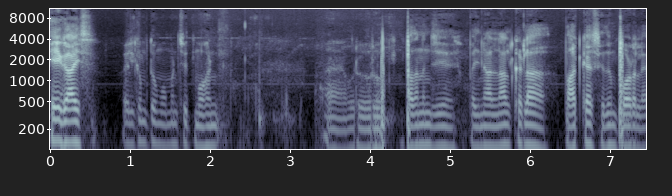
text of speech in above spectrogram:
Hey guys welcome to moments with மோகன் ஒரு ஒரு பதினஞ்சு பதினாலு நாட்களாக பாட்காஸ்ட் எதுவும் போடலை.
